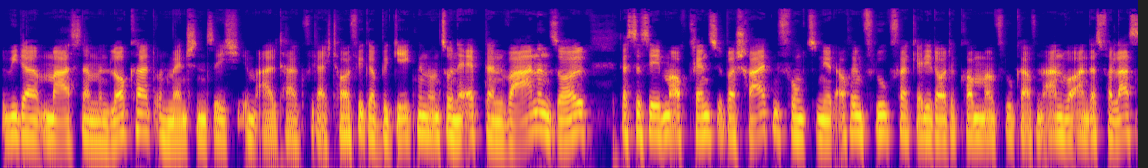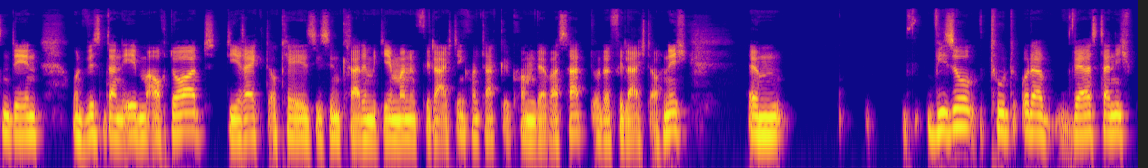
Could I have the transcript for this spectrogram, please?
wieder Maßnahmen lockert und Menschen sich im Alltag vielleicht häufiger begegnen und so eine App dann warnen soll, dass das eben auch grenzüberschreitend funktioniert, auch im Flugverkehr. Die Leute kommen am Flughafen an, woanders verlassen den und wissen dann eben auch dort direkt, okay, sie sind gerade mit jemandem vielleicht in Kontakt gekommen, der was hat oder vielleicht auch nicht ähm, wieso tut oder wäre es da nicht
